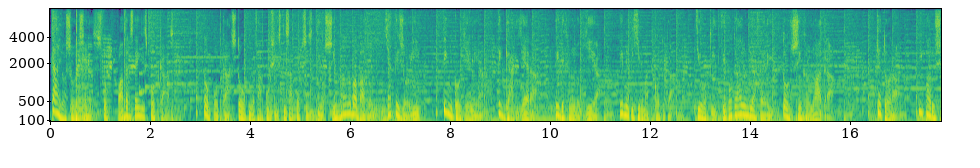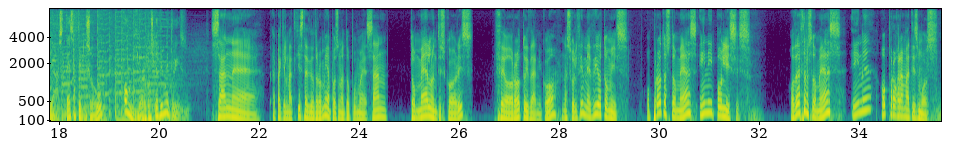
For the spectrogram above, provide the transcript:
Καλώς όρισες στο Father's Tales Podcast. Το podcast στο οποίο θα ακούσεις τις απόψεις δύο σύγχρονων μπαμπάδων για τη ζωή, την οικογένεια, την καριέρα, την τεχνολογία, την επιχειρηματικότητα και οτιδήποτε άλλο ενδιαφέρει τον σύγχρονο άντρα. Και τώρα, οι παρουσιαστές αυτού του σοου, ο Γιώργος και ο Δημήτρης. σαν ε, επαγγελματική σταδιοδρομία, πώς να το πούμε, σαν το μέλλον της κόρης, θεωρώ το ιδανικό να ασχοληθεί με δύο τομείς. Ο πρώτος τομέας είναι οι πωλήσεις. Ο δεύτερος τομέας είναι ο προγραμματισμός.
